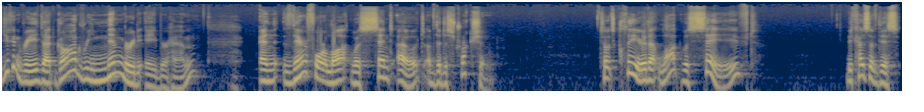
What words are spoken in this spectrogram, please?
you can read that God remembered Abraham, and therefore Lot was sent out of the destruction. So it's clear that Lot was saved because of this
